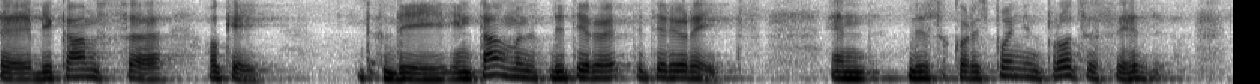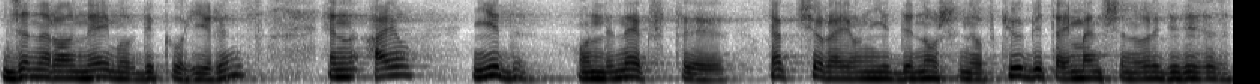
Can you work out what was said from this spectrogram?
uh, becomes, uh, okay, the entanglement deteriorates. And this corresponding process has general name of decoherence. And I'll need on the next uh, lecture, I will need the notion of qubit. I mentioned already this is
